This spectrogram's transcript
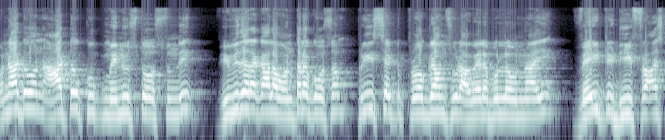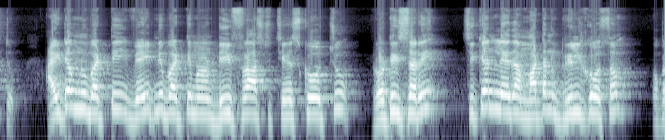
one not one auto cook మెనూస్తో వస్తుంది. వివిధ రకాల వంటల కోసం ప్రీ సెట్ ప్రోగ్రామ్స్ కూడా అవైలబుల్లో ఉన్నాయి. వెయిట్ డీఫ్రాస్ట్ ఐటమ్ను బట్టి వెయిట్ని బట్టి మనం డీఫ్రాస్ట్ చేసుకోవచ్చు. రొటీసరీ చికెన్ లేదా మటన్ గ్రిల్ కోసం ఒక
